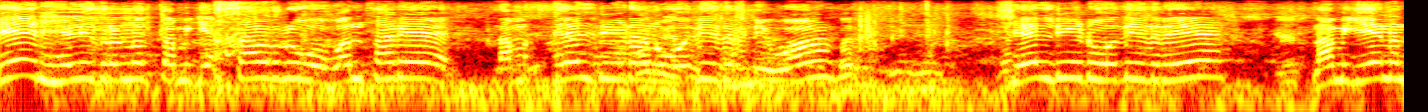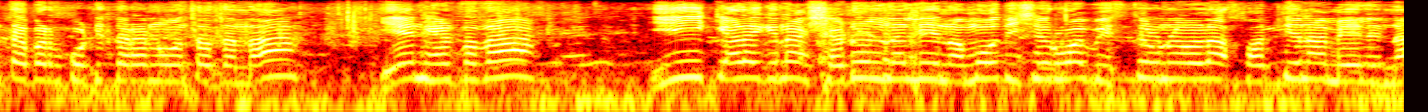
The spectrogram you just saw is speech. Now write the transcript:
ಏನ್ ಹೇಳಿದ್ರು ತಮಗೆ ಎಷ್ಟಾದ್ರು ಒಂದ್ಸಾರಿ ನಮ್ಮ ಸೇಲ್ ಡೀಡ್ ಅನ್ನು ಓದಿದ್ರಿ ನೀವು. ಸೇಲ್ ಡೀಡ್ ಓದಿದ್ರಿ. ನಮ್ಗೆ ಏನಂತ ಬರ್ದು ಕೊಟ್ಟಿದ್ದಾರೆ ಅನ್ನುವಂಥದ್ದನ್ನ ಏನು ಹೇಳ್ತದ? ಈ ಕೆಳಗಿನ ಶೆಡ್ಯೂಲ್ನಲ್ಲಿ ನಮೂದಿಸಿರುವ ವಿಸ್ತೀರ್ಣಗಳ ಸ್ವತ್ತಿನ ಮೇಲಿನ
